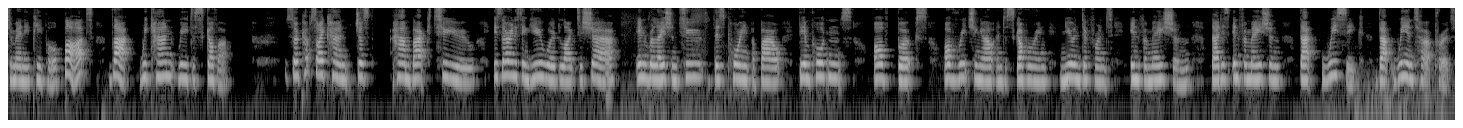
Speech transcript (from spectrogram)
to many people, but that we can rediscover. So perhaps I can just hand back to you is there anything you would like to share in relation to this point about the importance of books, of reaching out and discovering new and different information that is information that we seek, that we interpret,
